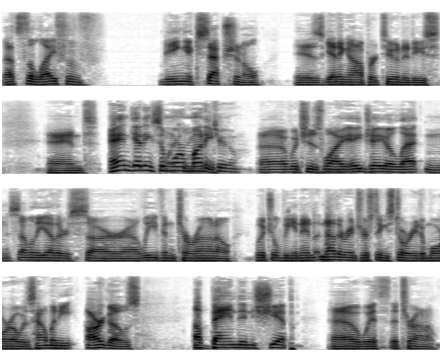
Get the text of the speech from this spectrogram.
that's the life of being exceptional is getting opportunities and and getting some more money, uh, which is why AJ Ouellette and some of the others are uh, leaving Toronto, which will be an, another interesting story tomorrow. Is how many Argos abandoned ship uh, with uh, Toronto.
